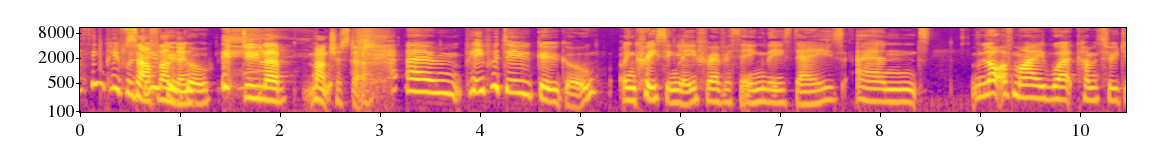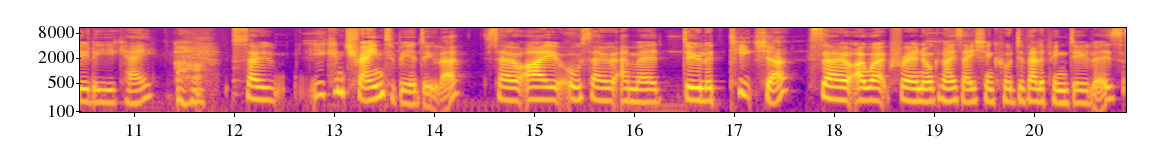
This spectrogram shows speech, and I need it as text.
I think people South do London, Google. doula Manchester? Um, people do Google increasingly for everything these days, and a lot of my work comes through Doula UK. Uh-huh. So you can train to be a doula. So I also am a doula teacher. So I work for an organisation called Developing Doulas,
